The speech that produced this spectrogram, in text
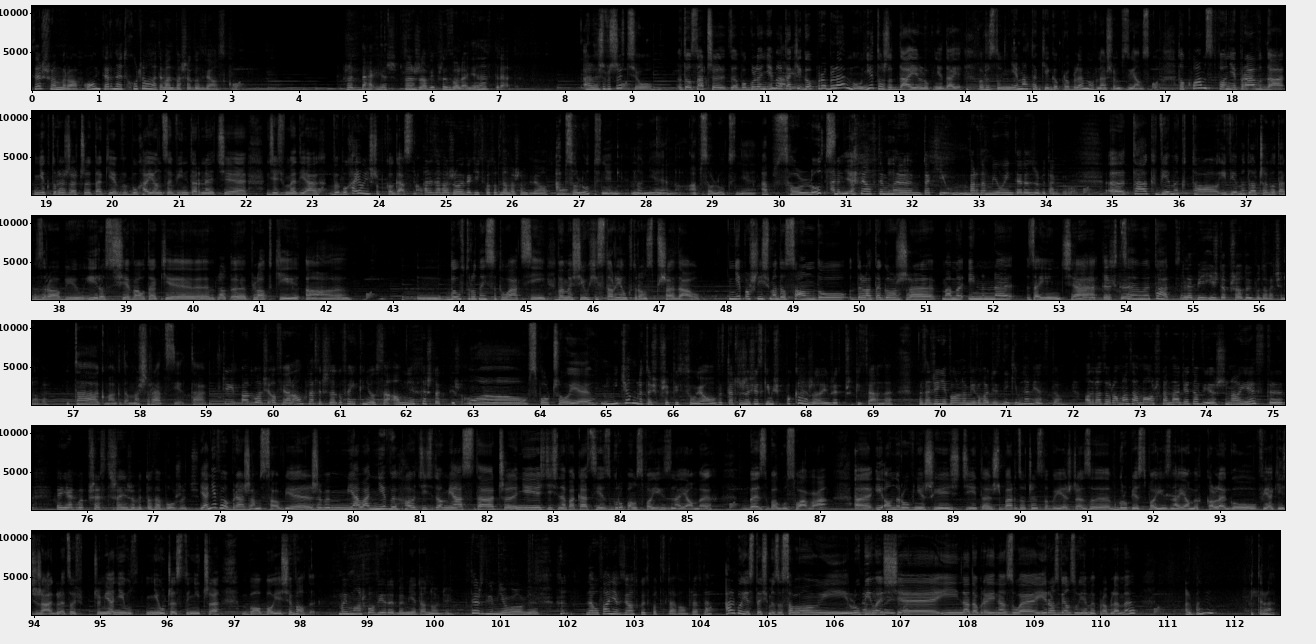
W zeszłym roku internet huczał na temat waszego związku. Że dajesz mężowi przyzwolenie na zdradę. Ależ w życiu. To znaczy, to w ogóle nie ma takiego problemu. Nie to, że daje lub nie daje. Po prostu nie ma takiego problemu w naszym związku. To kłamstwo, nieprawda. Niektóre rzeczy takie wybuchające w internecie, gdzieś w mediach, wybuchają i szybko gasną. Ale zaważyły w jakiś sposób na waszym związku? Absolutnie nie. No nie, no. Absolutnie. Ale Absolutnie. ktoś miał w tym e, taki bardzo miły interes, żeby tak było. E, tak, wiemy kto i wiemy dlaczego tak zrobił i rozsiewał takie Plotki. e, plotki. E, mm, był w trudnej sytuacji, wymyślił historię, którą sprzedał. Nie poszliśmy do sądu, dlatego że mamy inne zajęcia i chcemy. Tak, Lepiej iść do przodu i budować nowe. Tak, Magda, masz rację, tak. Czyli padłaś ofiarą klasycznego fake newsa. O mnie też tak piszą. Wow, współczuję. Mi ciągle coś przypisują. Wystarczy, że się z kimś pokaże, już jest przypisane. W zasadzie nie wolno mi wychodzić z nikim na miasto. Od razu romans, a mąż w Kanadzie, to wiesz, no jest y, jakby przestrzeń, żeby to zaburzyć. Ja nie wyobrażam sobie, żebym miała nie wychodzić do miasta czy nie jeździć na wakacje z grupą swoich znajomych bez Bogusława. E, I on również jeździ, też bardzo często wyjeżdża z, w grupie swoich znajomych, kolegów, jakieś żagle, coś, w czym ja nie, nie uczestniczę, bo boję się wody. Mój mąż łowi ryby, mnie to nudzi. Też z nim nie łowię. Zaufanie w związku jest podstawą, prawda? Albo jesteśmy ze sobą i lubimy się i na dobre i na złe i rozwiązujemy problemy, albo nie. I tyle.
